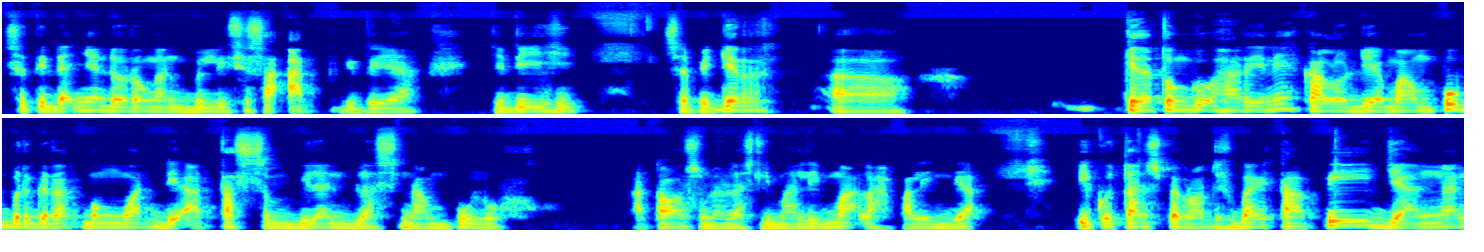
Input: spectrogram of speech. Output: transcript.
setidaknya dorongan beli sesaat gitu ya. Jadi saya pikir uh, kita tunggu hari ini kalau dia mampu bergerak menguat di atas 1960 atau 1955 lah paling enggak ikutan spekulatif buy tapi jangan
